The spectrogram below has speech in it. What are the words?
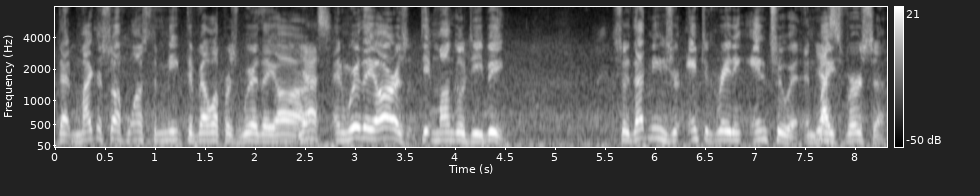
that Microsoft wants to meet developers where they are. Yes. And where they are is MongoDB. So that means you're integrating into it and Yes. vice versa.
